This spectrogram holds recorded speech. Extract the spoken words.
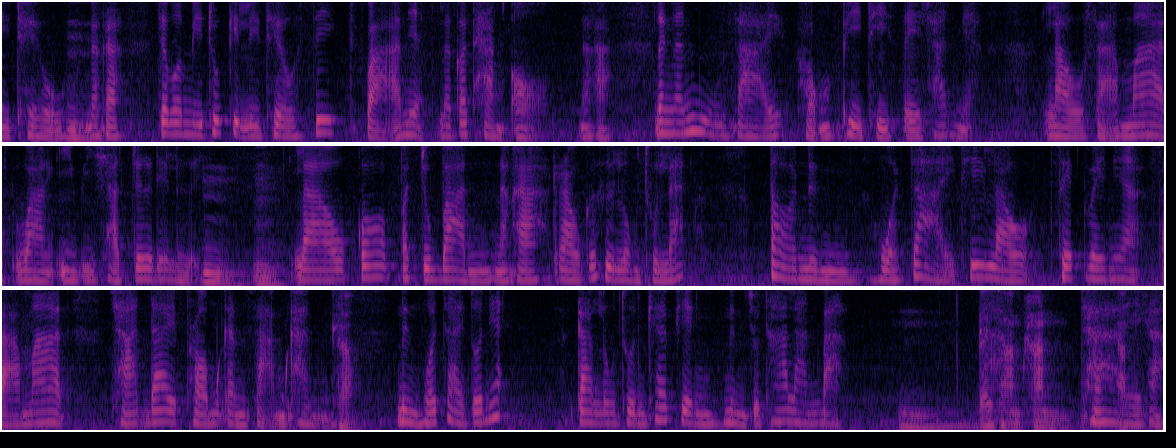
retailนะคะ จะมามีธุรกิจรีเทลซีกขวาเนี่ยแล้วก็ทางออกนะคะ ดังนั้นมุมซ้ายของ PT Station เนี่ยเราสามารถวาง EV Charger ได้เลยอืมอืมแล้วก็ปัจจุบันนะคะ เราก็คือลงทุนแล้วต่อหนึ่งหัวจ่ายที่เราเซตไว้เนี่ยสามารถชาร์จได้พร้อมกัน 3 คันครับหนึ่งหัวจ่ายตัวเนี้ยการลงทุนแค่เพียง 1.5 ล้านบาทอืมได้สามคัน ใช่ครับค่ะ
